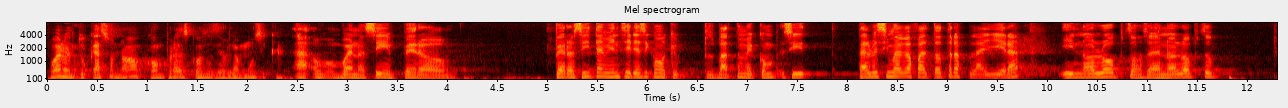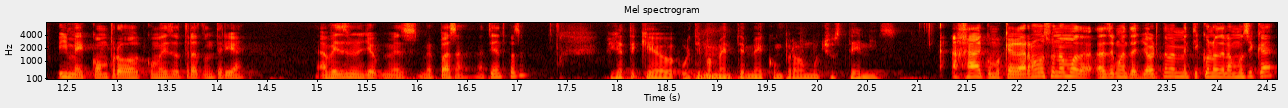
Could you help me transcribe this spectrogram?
Bueno, en tu caso no, compras cosas de la música. ah, bueno, sí, pero, pero sí también sería así como que, pues, vato, me compro, sí, tal vez sí me haga falta otra playera y no lo opto, o sea, no lo opto y me compro, como dice, otra tontería. A veces me, yo- me, me pasa. ¿A ti no te pasa? Fíjate que últimamente me he comprado muchos tenis. Ajá, como que agarramos una moda. Haz de cuenta, yo ahorita me metí con lo de la música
